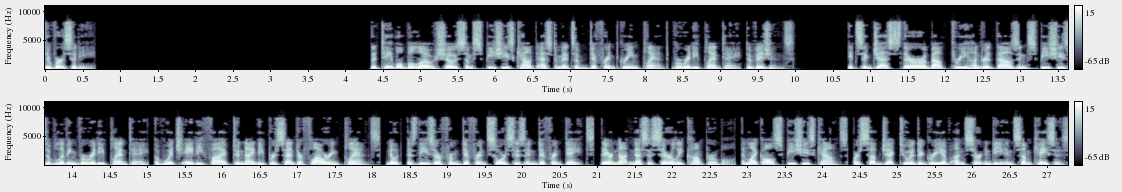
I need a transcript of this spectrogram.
Diversity The table below shows some species count estimates of different green plant divisions. It suggests there are about 300,000 species of living Viridiplantae, of which 85 to 90% are flowering plants. Note, as these are from different sources and different dates, they are not necessarily comparable, and like all species counts, are subject to a degree of uncertainty in some cases.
